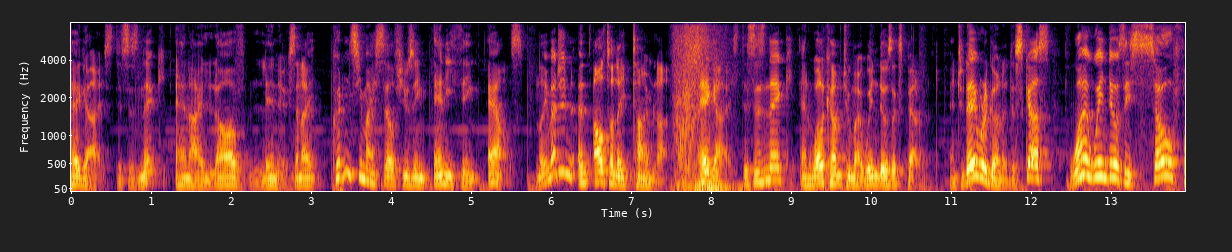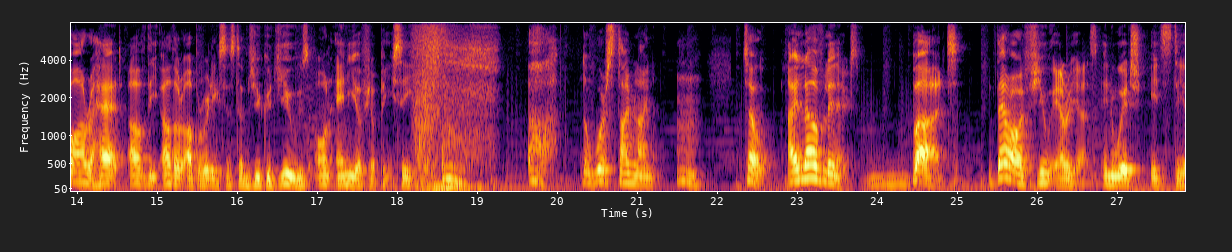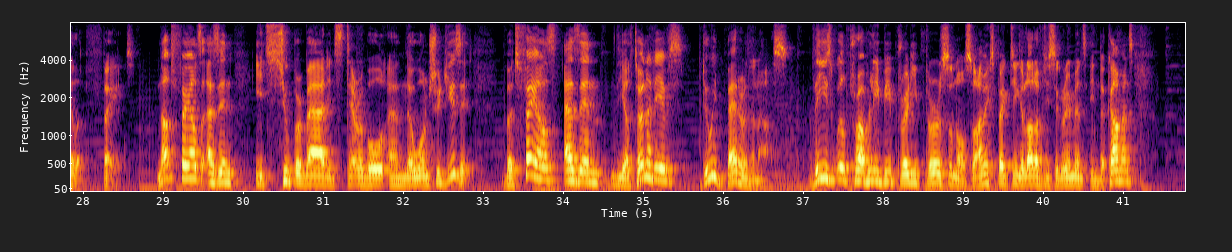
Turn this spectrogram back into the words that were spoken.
Hey guys, this is Nick and I love Linux and I couldn't see myself using anything else. Now imagine an alternate timeline. Hey guys, this is Nick and welcome to my Windows experiment. And today we're gonna discuss why Windows is so far ahead of the other operating systems you could use on any of your PC. Ah, the worst timeline. So, I love Linux, but there are a few areas in which it still fails. Not fails as in it's super bad, it's terrible, and no one should use it, but fails as in the alternatives do it better than us. These will probably be pretty personal, so I'm expecting a lot of disagreements in the comments.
